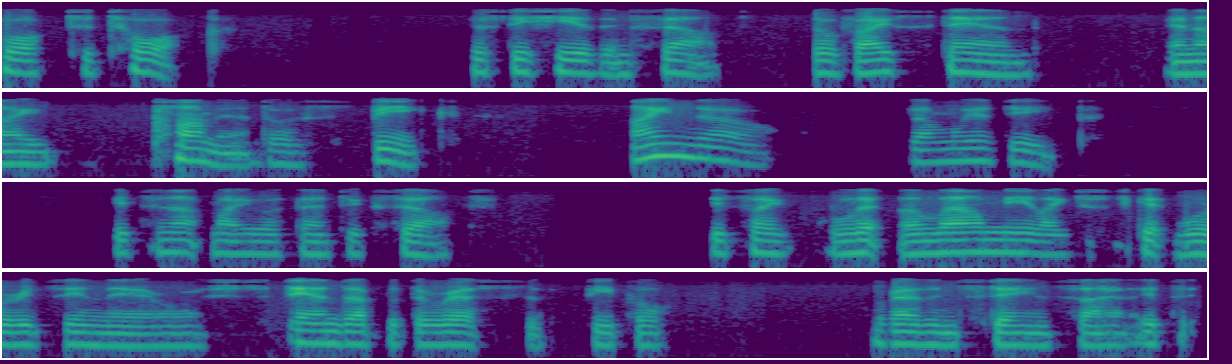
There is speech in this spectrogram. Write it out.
talk to talk, just to hear themselves. So if I stand and I comment or speak, I know somewhere deep it's not my authentic self. It's like let allow me like just to get words in there or stand up with the rest of the people rather than stay in silence. It's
